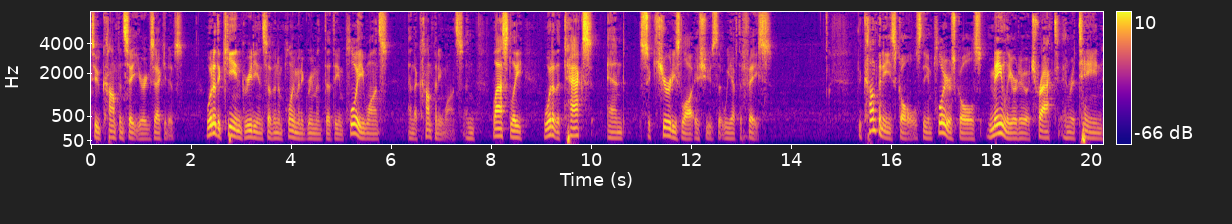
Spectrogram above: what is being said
to compensate your executives. What are the key ingredients of an employment agreement that the employee wants and the company wants? And lastly, what are the tax and securities law issues that we have to face? The company's goals, the employer's goals, mainly are to attract and retain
